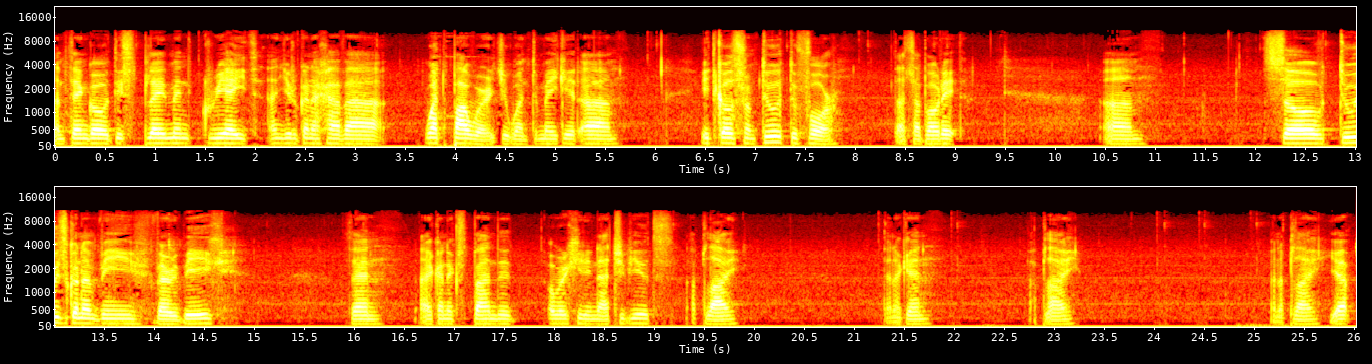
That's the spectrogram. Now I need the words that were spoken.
and then go displacement create and you're gonna have a what power you want to make it um, it goes from 2 to 4 that's about it. Um, so 2 is gonna be very big. Then I can expand it over here in attributes apply. Then again apply. And apply yep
